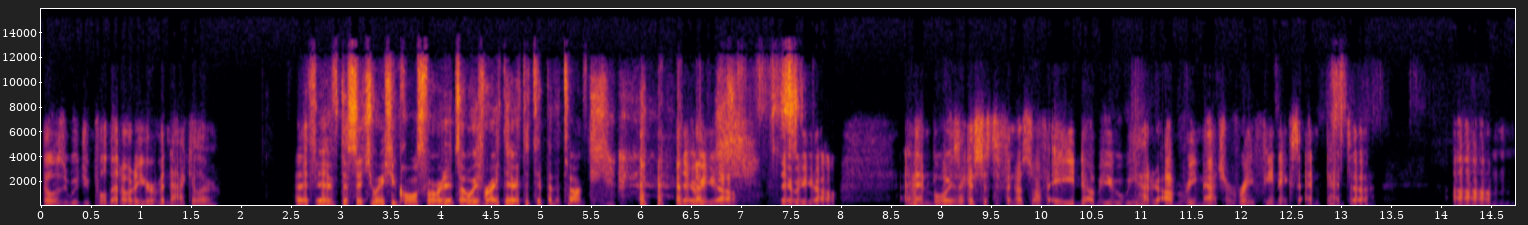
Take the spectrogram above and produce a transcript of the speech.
those, would you pull that out of your vernacular? If, if the situation calls for it, it's always right there at the tip of the tongue. There we go. There we go. And then, boys, I guess just to finish off AEW, we had a rematch of Rey Fenix and Penta. Um,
